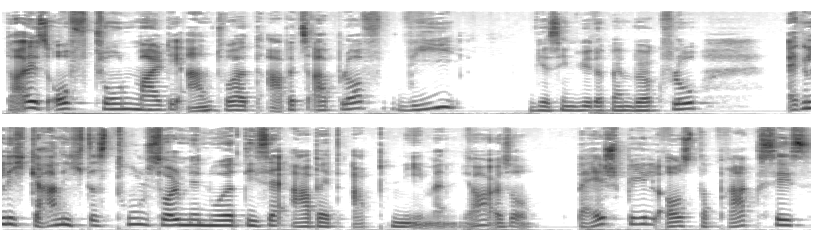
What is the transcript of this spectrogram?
da ist oft schon mal die Antwort Arbeitsablauf, wie, wir sind wieder beim Workflow, eigentlich gar nicht, das Tool soll mir nur diese Arbeit abnehmen. Ja, also Beispiel aus der Praxis,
